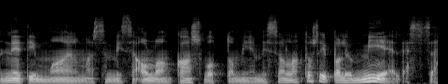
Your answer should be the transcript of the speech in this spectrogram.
netin maailmassa, missä ollaan kasvottomia, missä ollaan tosi paljon mielessä,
